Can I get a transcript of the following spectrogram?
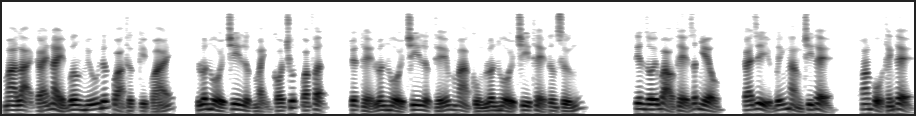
Mà lại cái này vương hữu đức quả thực kỳ quái, luân hồi chi lực mạnh có chút quá phận, tuyệt thể luân hồi chi lực thế mà cùng luân hồi chi thể tương xứng. Tiên giới bảo thể rất nhiều cái gì vĩnh hằng chi thể, hoang cổ thánh thể,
